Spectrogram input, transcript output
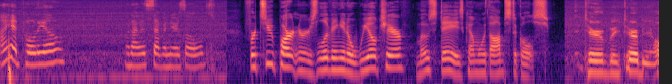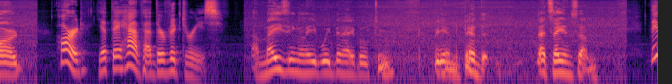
I had polio when I was seven years old. For two partners living in a wheelchair, most days come with obstacles. Terribly, terribly hard. Hard, yet they have had their victories. Amazingly, we've been able to be independent. That's saying something. They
